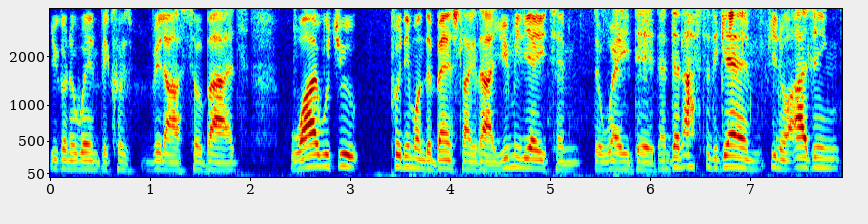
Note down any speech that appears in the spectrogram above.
you're going to win because Villa are so bad. Why would you put him on the bench like that, humiliate him the way he did, and then after the game, you know, adding,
